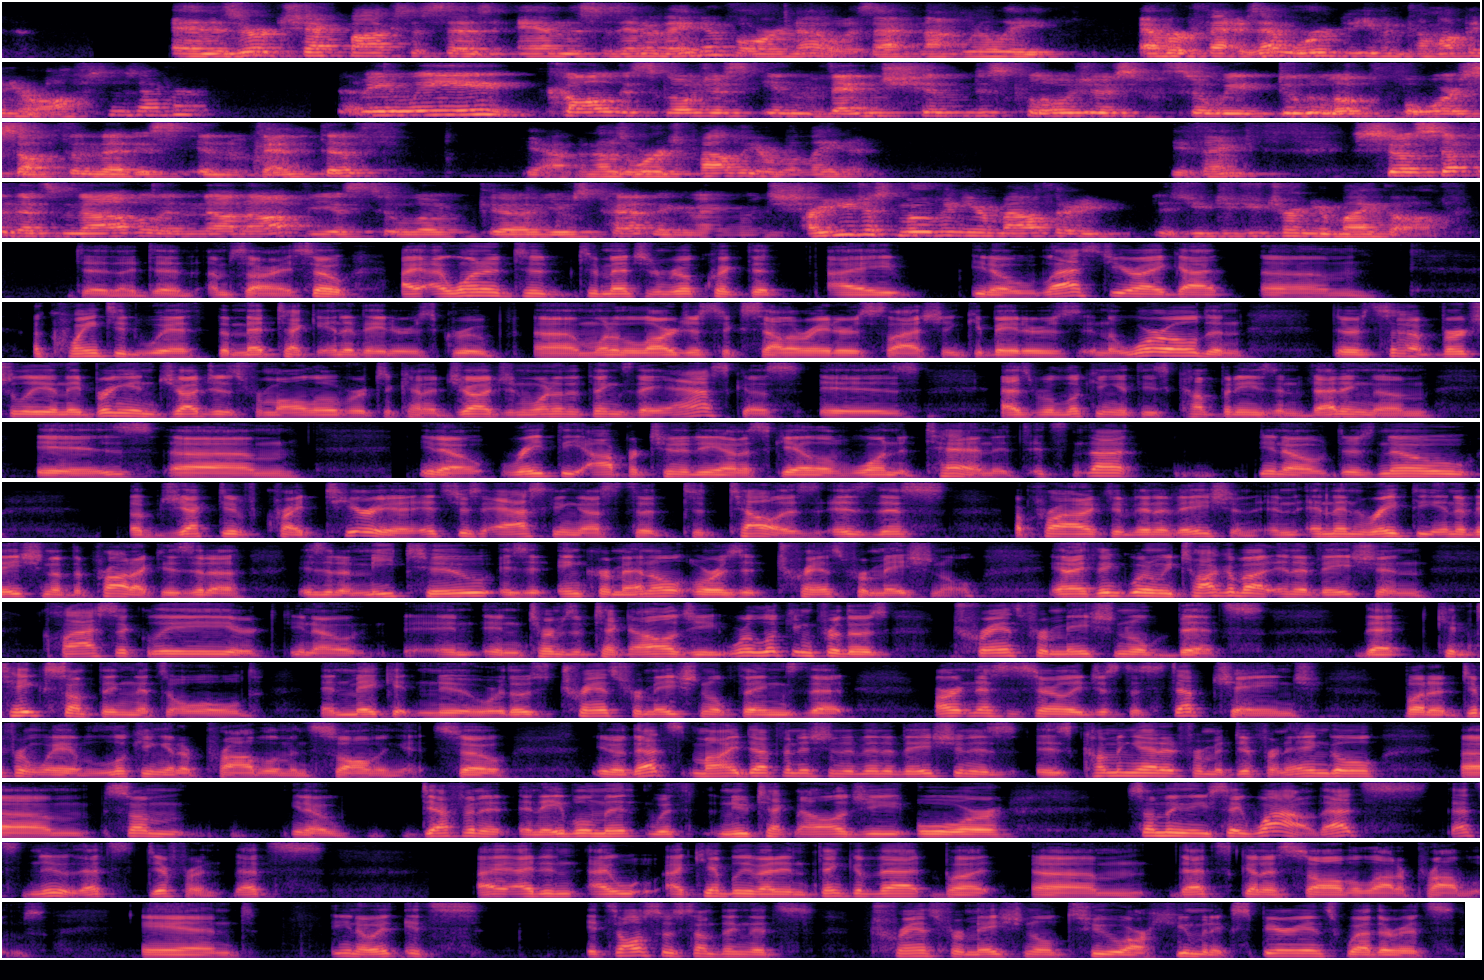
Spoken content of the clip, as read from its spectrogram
And is there a checkbox that says, and this is innovative, or no? Is that not really ever fa- does that word even come up in your offices ever? I mean, we call disclosures invention disclosures, so we do look for something that is inventive. Yeah, and those words probably are related. You think? So something that's novel and not obvious to look uh, use patenting language. Are you just moving your mouth, or did you did you turn your mic off? Did I did? I'm sorry. So I, I wanted to to mention real quick that I you know, last year I got um, acquainted with the MedTech Innovators Group, um, one of the largest accelerators slash incubators in the world, and they're set up virtually, and they bring in judges from all over to kind of judge. And one of the things they ask us is, as we're looking at these companies and vetting them, is um, you know, rate the opportunity on a scale of one to ten. It's it's not, you know, there's no objective criteria. It's just asking us to to tell is is this a product of innovation. And and then rate the innovation of the product. Is it a is it a me too? Is it incremental or is it transformational? And i think when we talk about innovation classically or you know in in terms of technology we're looking for those transformational bits that can take something that's old and make it new or those transformational things that aren't necessarily just a step change but a different way of looking at a problem and solving it. So you know that's my definition of innovation is is coming at it from a different angle. Um, some you know definite enablement with new technology or something that you say wow that's that's new that's different. That's I, I didn't I, I can't believe I didn't think of that but um, that's going to solve a lot of problems. And you know it, it's it's also something that's transformational to our human experience whether it's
